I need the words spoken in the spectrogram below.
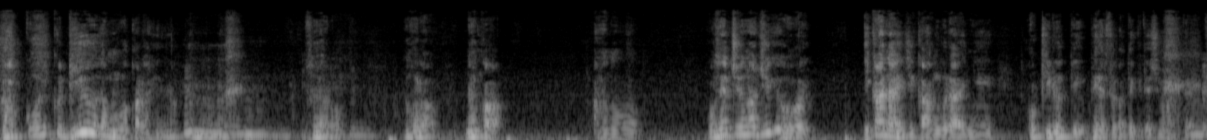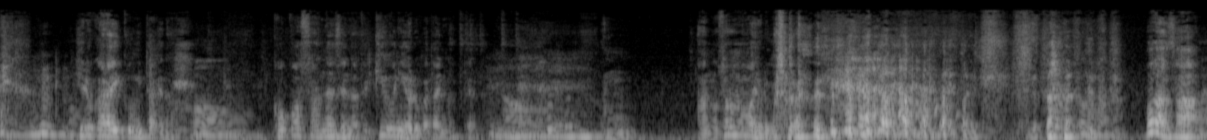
う学校行く理由がもう分からへんやん。そうやろ。だからなんかあの午前中の授業行かない時間ぐらいに起きるっていうペースができてしまって 昼から行くみたいな。あ高校3年生になって急に夜型になって、うん、あのそのまま夜型。ずっとそのまま。ほなさ、は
